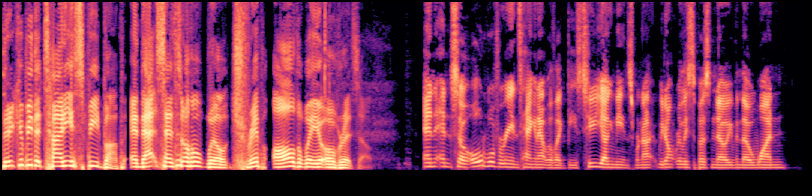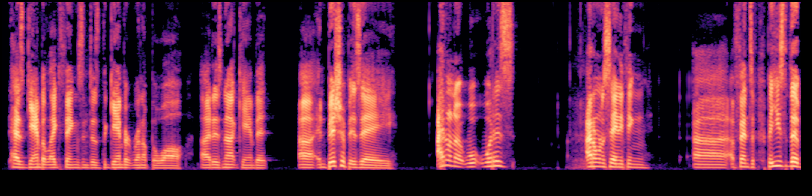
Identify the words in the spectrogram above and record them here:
there could be the tiniest speed bump, and that Sentinel will trip all the way over itself. And and so old Wolverine's hanging out with like these two young mutants. We're not we don't really supposed to know, even though one has Gambit like things and does the Gambit run up the wall. Uh, it is not Gambit. Uh, and Bishop is a I don't know what, what is. I don't want to say anything uh, offensive, but he's the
